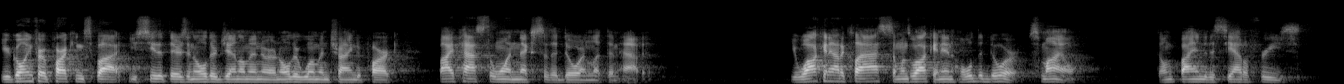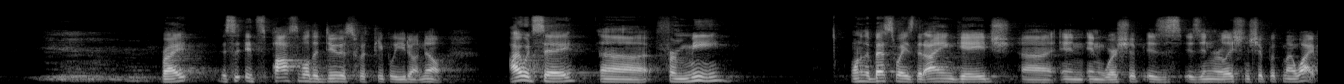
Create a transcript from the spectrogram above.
You're going for a parking spot, you see that there's an older gentleman or an older woman trying to park. Bypass the one next to the door and let them have it. You're walking out of class, someone's walking in, hold the door, smile. Don't buy into the Seattle freeze. right? This, it's possible to do this with people you don't know. I would say, uh, for me, one of the best ways that I engage uh, in, in worship is, is in relationship with my wife.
